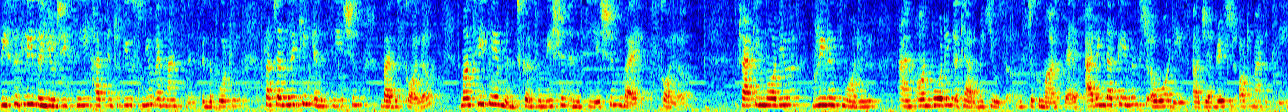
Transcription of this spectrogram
Recently, the UGC has introduced new enhancements in the portal, such as linking initiation by the scholar, monthly payment confirmation initiation by scholar, tracking module, grievance module, and onboarding academic user, Mr. Kumar said, adding that payments to awardees are generated automatically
